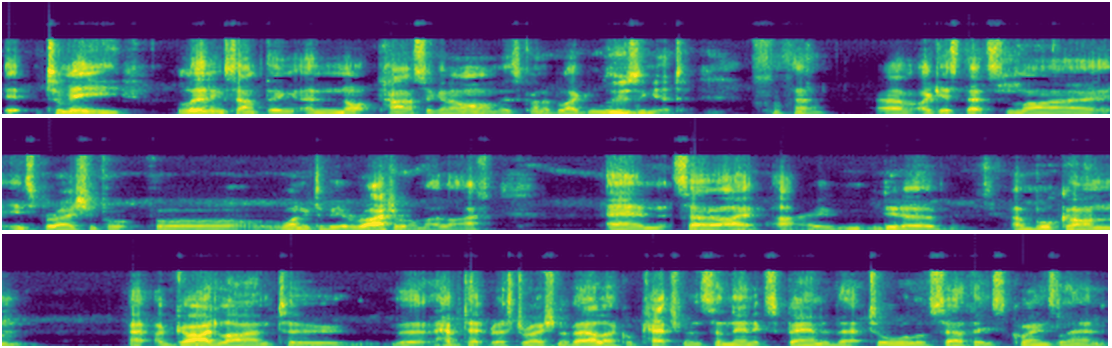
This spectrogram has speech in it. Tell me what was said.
it, to me, learning something and not passing it on is kind of like losing it. uh, um, I guess that's my inspiration for, for wanting to be a writer all my life. And so I, I did a, a book on a, a guideline to the habitat restoration of our local catchments and then expanded that to all of southeast Queensland.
